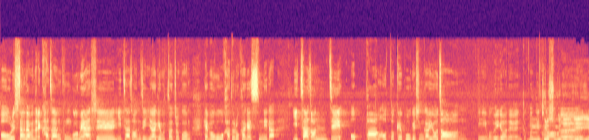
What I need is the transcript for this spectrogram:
어, 우리 시청자분들이 가장 궁금해하실 2차 전지 이야기부터 조금 해보고 가도록 하겠습니다. 2차 전지 업황 어떻게 보고 계신가? 여전히 뭐 의견은 똑같겠죠? 음, 그렇습니다. 네. 예, 예.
